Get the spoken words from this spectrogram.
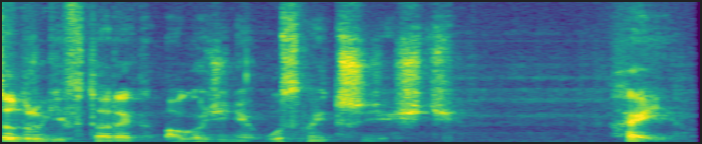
co drugi wtorek o godzinie 8.30. Hej!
